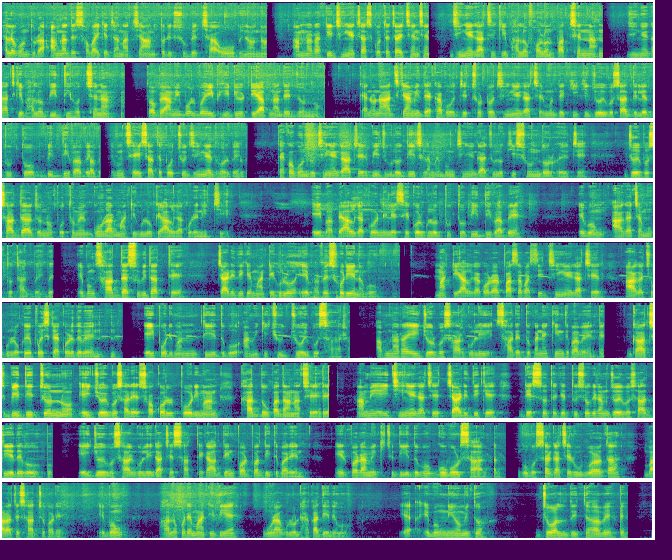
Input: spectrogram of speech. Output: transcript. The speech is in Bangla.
হ্যালো বন্ধুরা, আপনাদের সবাইকে জানাচ্ছি আন্তরিক শুভেচ্ছা ও অভিনন্দন। আপনারা কি ঝিঙে চাষ করতে চাইছেন? ঝিঙে গাছে কি ভালো ফলন পাচ্ছেন না? ঝিঙে গাছ কি ভালো বৃদ্ধি হচ্ছে না? তবে আমি বলব এই ভিডিওটি আপনাদের জন্য। কেননা আজকে আমি দেখাবো যে ছোট ঝিঙে গাছের মধ্যে কি কি জৈব সার দিলে দ্রুত বৃদ্ধি পাবে এবং সেই সাথে প্রচুর ঝিঙে ধরবে। দেখো বন্ধু, ঝিঙে গাছের বীজগুলো দিয়েছিলাম এবং ঝিঙে গাছগুলো কি সুন্দর হয়েছে। জৈব সার দেওয়ার জন্য প্রথমে গোড়ার মাটিগুলোকে আলগা করে নিচ্ছি। এইভাবে আলগা করে নিলে শেকড়গুলো দ্রুত বৃদ্ধি পাবে এবং আগাছা মুক্ত থাকবে। এবং সার দেওয়ার সুবিধার্থে চারিদিকে মাটিগুলো এভাবে সরিয়ে নেব। মাটি আলগা করার পাশাপাশি ঝিঙে গাছের আগাছাগুলোকে পরিষ্কার করে দেবেন। এই পরিমাণ দিয়ে দেবো আমি কিছু জৈব সার। আপনারা এই জৈব সারগুলি সারের দোকানে কিনতে পাবেন। গাছ বৃদ্ধির জন্য এই জৈব সারের সকল পরিমাণ খাদ্য উপাদান আছে। আমি এই ঝিঙে গাছের চারিদিকে দেড়শো থেকে দুশো গ্রাম জৈব সার দিয়ে দেব। এই জৈব সারগুলি গাছের সাত থেকে আট দিন পর পর দিতে পারেন। এরপর আমি কিছু দিয়ে দেবো গোবর সার। গোবর সার গাছের উর্বরতা বাড়াতে সাহায্য করে এবং ভালো করে মাটি দিয়ে গোড়াগুলো ঢাকা দিয়ে দেব। এবং নিয়মিত জল দিতে হবে।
